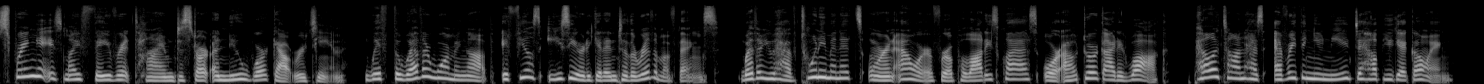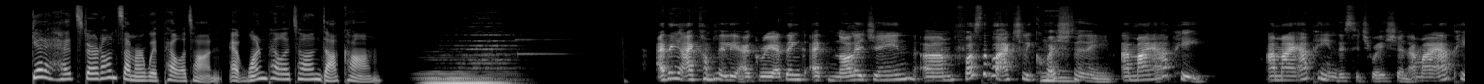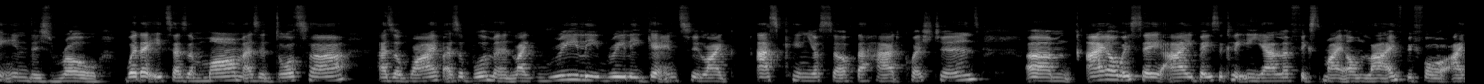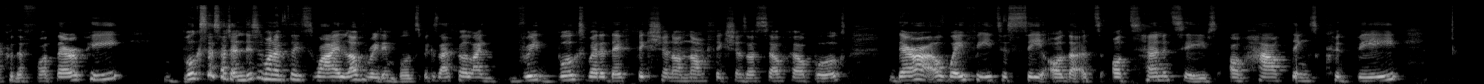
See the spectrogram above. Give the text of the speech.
Spring is my favorite time to start a new workout routine. With the weather warming up, it feels easier to get into the rhythm of things. Whether you have 20 minutes or an hour for a Pilates class or outdoor guided walk, Peloton has everything you need to help you get going. Get a head start on summer with Peloton at onepeloton.com. I think I completely agree. I think acknowledging, um, first of all, actually questioning, am I happy? Am I happy in this situation? Am I happy in this role? Whether it's as a mom, as a daughter, as a wife, as a woman, like really, really get into like asking yourself the hard questions. Um, I always say I basically Iyanla fixed my own life before I could afford therapy. books are such, and this is one of the things why I love reading books because I feel like read books, whether they're fiction or non-fictions or self-help books, there are a way for you to see other alternatives of how things could be.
